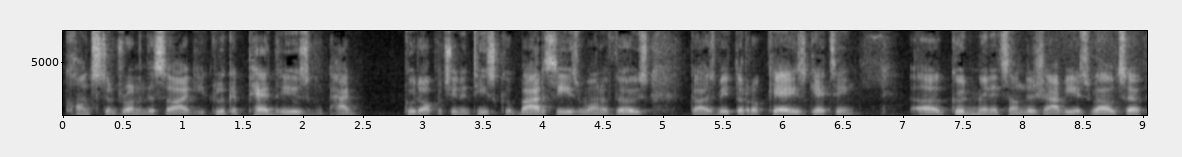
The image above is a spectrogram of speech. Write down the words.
constant run in the side. You look at Pedri, who's had good opportunities. Cubarsí is one of those guys. Vitor Roque is getting uh, good minutes under Xavi as well. So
